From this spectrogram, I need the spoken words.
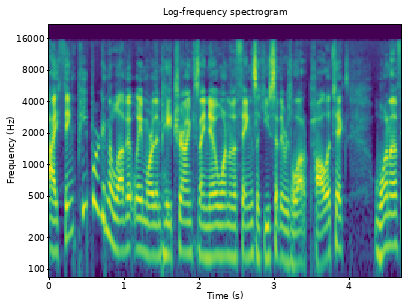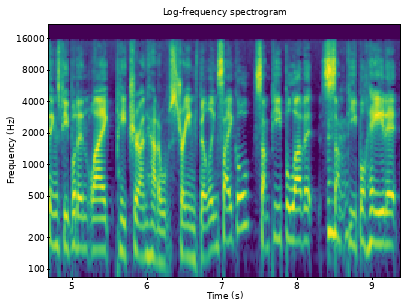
I think people are going to love it way more than Patreon because I know one of the things, like you said, there was a lot of politics. One of the things people didn't like, Patreon had a strange billing cycle. Some people love it, some people hate it.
